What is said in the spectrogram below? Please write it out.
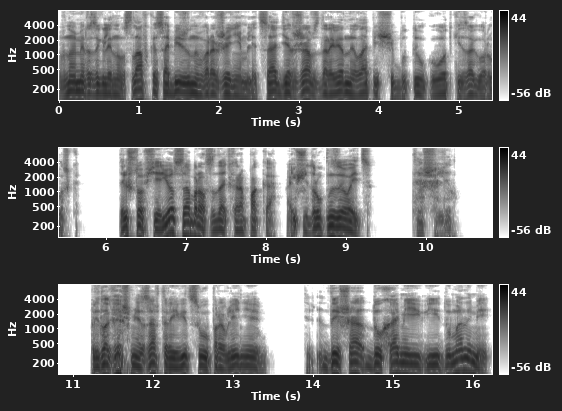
в номер заглянул Славка с обиженным выражением лица, держа в здоровенной лапище бутылку водки за горлышко. «Ты что, всерьез собрался дать храпака? А еще друг называется?» «Ты ошалил?» Предлагаешь мне завтра явиться в управление, дыша духами и туманами?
